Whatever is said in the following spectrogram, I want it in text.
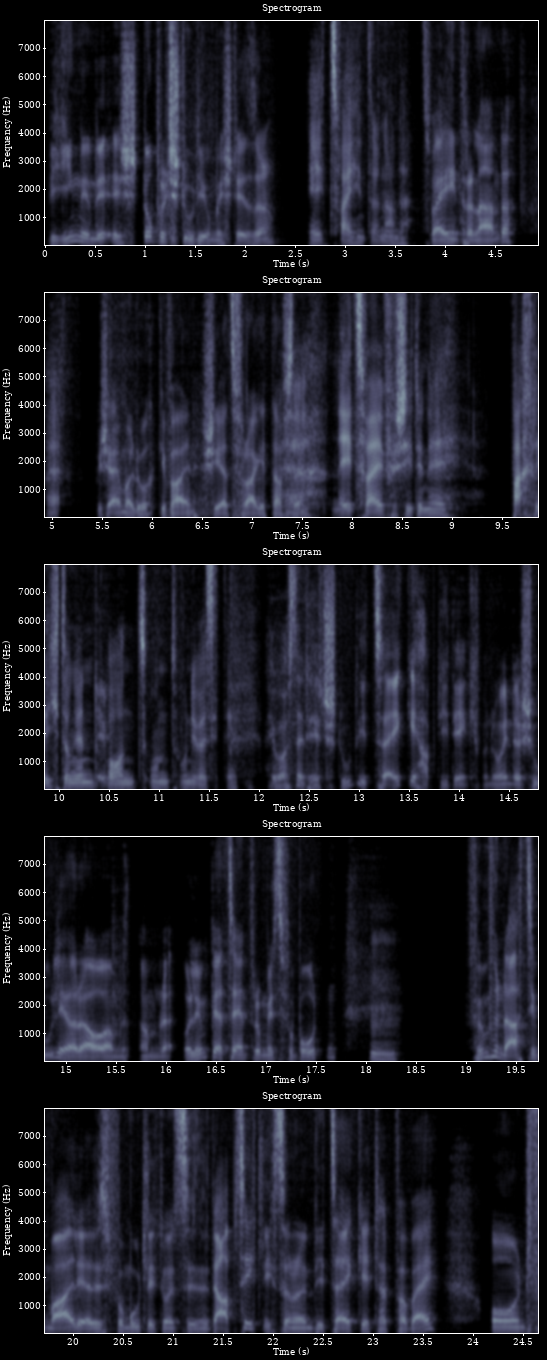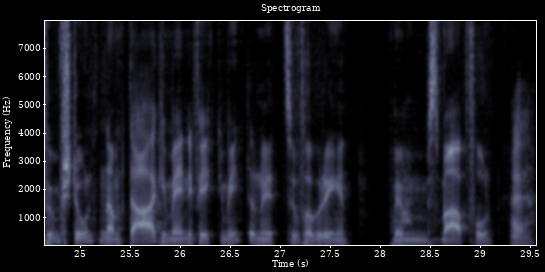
Wie ging denn das Doppelstudium ist das, oder? Hey, zwei hintereinander. Zwei hintereinander? Ja. Bist du einmal durchgefallen? Scherzfrage darf ja, sein. Nee, zwei verschiedene Fachrichtungen und, und Universitäten. Ich weiß nicht, hättest du die Zeit gehabt? Ich denke mir nur in der Schule oder auch am, am Olympiazentrum ist es verboten. Mhm. 85 Mal, ja, das ist vermutlich tun sie das nicht absichtlich, sondern die Zeit geht halt vorbei. Und fünf Stunden am Tag im Endeffekt im Internet zu verbringen mit dem Smartphone. Ja.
